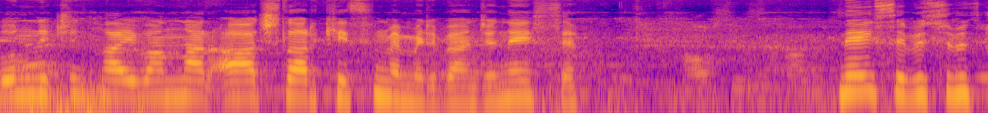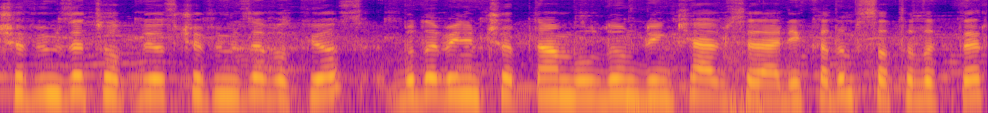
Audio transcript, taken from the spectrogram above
Bunun için hayvanlar, ağaçlar kesilmemeli bence. Neyse. Neyse biz şimdi çöpümüze topluyoruz, çöpümüze bakıyoruz. Bu da benim çöpten bulduğum dünkü elbiseler yıkadım satılıktır.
